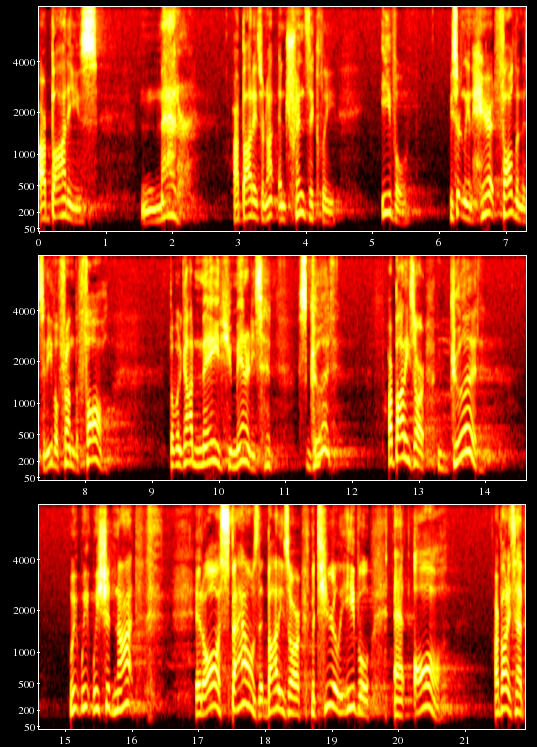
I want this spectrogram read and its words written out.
our bodies matter. Our bodies are not intrinsically evil. We certainly inherit fallenness and evil from the fall. But when God made humanity, He said, it's good. Our bodies are good. We, we, we should not at all espouse that bodies are materially evil at all. Our bodies have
